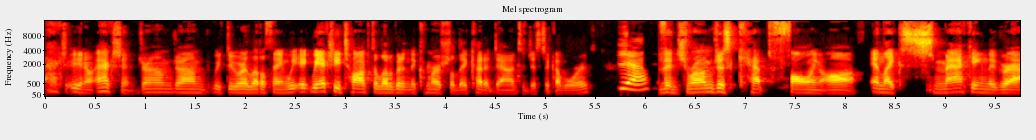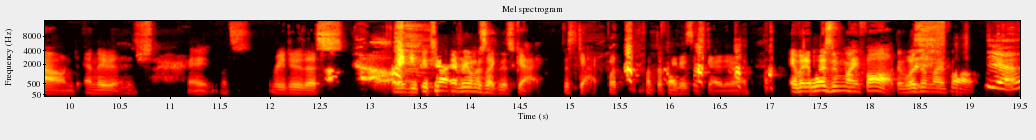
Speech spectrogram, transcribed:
Actually, you know action drum drum we do our little thing we, we actually talked a little bit in the commercial they cut it down to just a couple words Yeah. the drum just kept falling off and like smacking the ground and they were just hey let's redo this Oh, I mean, you could tell everyone was like this guy this guy, what what the fuck is this guy doing? but it wasn't my fault. It wasn't my fault. Yeah.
